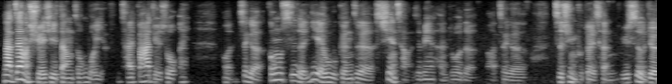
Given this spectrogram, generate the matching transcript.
那这样学习当中，我也才发觉说，哎，我这个公司的业务跟这个现场这边很多的啊，这个资讯不对称。于是我就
